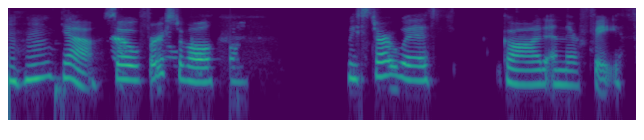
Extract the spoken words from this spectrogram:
Mm-hmm. Yeah. So, first of all, we start with God and their faith.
